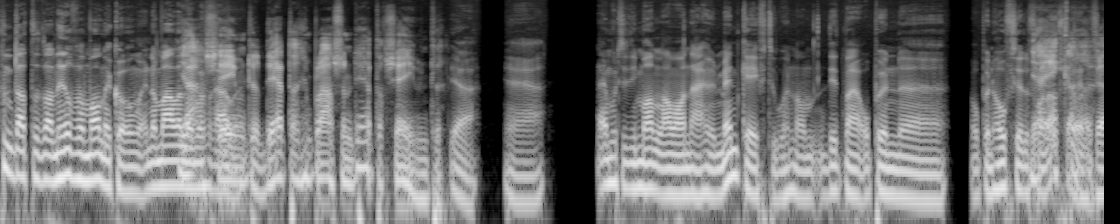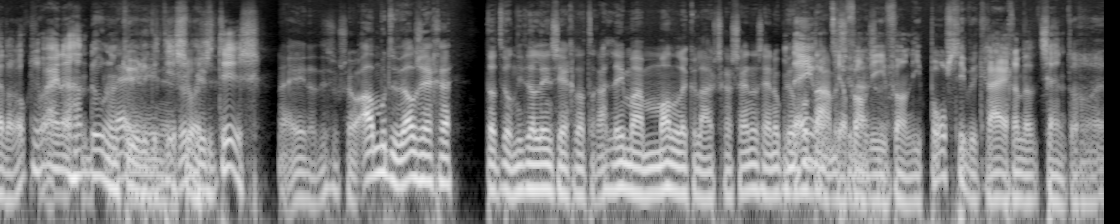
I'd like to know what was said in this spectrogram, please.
dan- dat er dan heel veel mannen komen. En normaal alleen Ja, maar vrouwen. 70, 30 in plaats van 30, 70. Ja, ja. En moeten die mannen allemaal naar hun mancave toe. En dan dit maar op hun, eh, op hun hoofdtelefoon Ja, ik kan er verder ook zo weinig aan doen Nee, natuurlijk. Het is zoals het is. Nee, dat is ook zo. Al moeten we wel zeggen, dat wil niet alleen zeggen dat er alleen maar mannelijke luisteraars zijn. Er zijn ook heel Nee, veel want dames ja, die van, die, van die post die we krijgen, dat zijn toch, eh,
